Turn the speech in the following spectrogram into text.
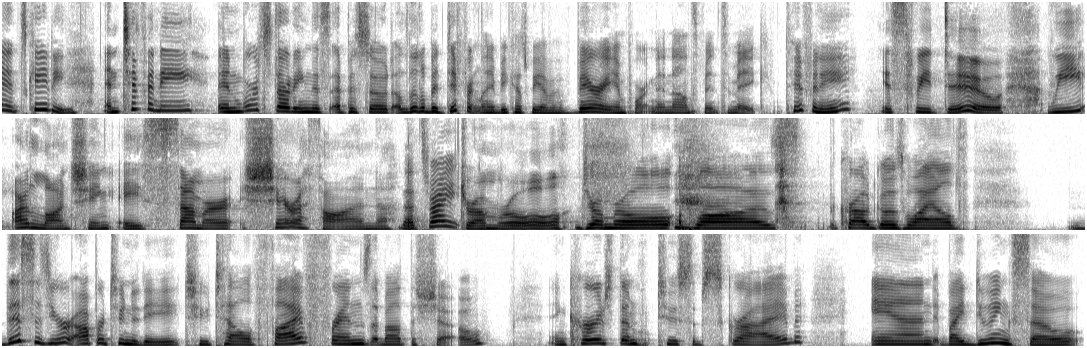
Hi, it's Katy. And Tiffany. And we're starting this episode a little bit differently because we have a very important announcement to make. Tiffany. Yes, we do. We are launching a summer share-a-thon. That's right. Drum roll. Drum roll, applause. the crowd goes wild. This is your opportunity to tell five friends about the show, encourage them to subscribe, and by doing so,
